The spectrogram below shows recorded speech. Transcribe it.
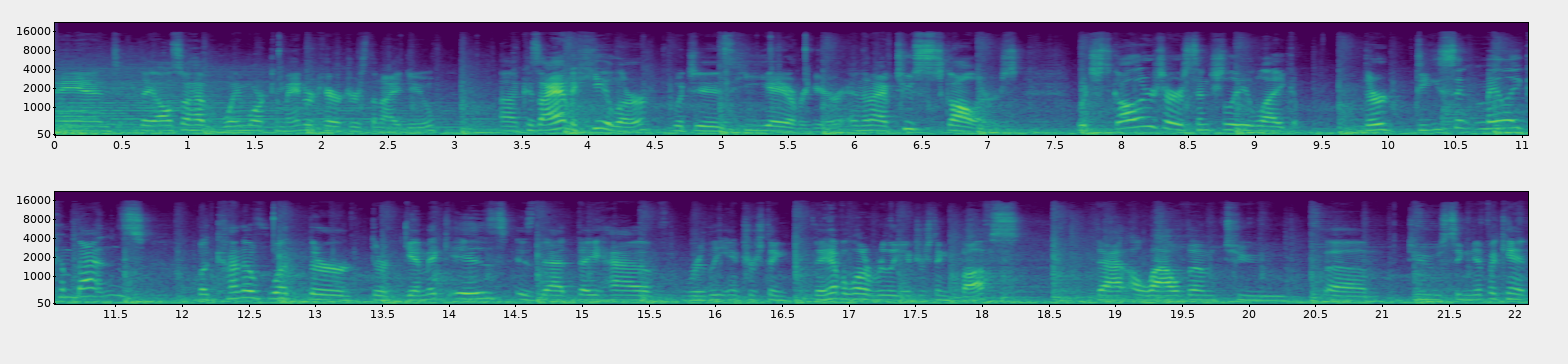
and they also have way more commander characters than I do, because I have a healer, which is Hiei over here, and then I have two scholars, which scholars are essentially like they're decent melee combatants, but kind of what their their gimmick is is that they have really interesting they have a lot of really interesting buffs that allow them to um, do significant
